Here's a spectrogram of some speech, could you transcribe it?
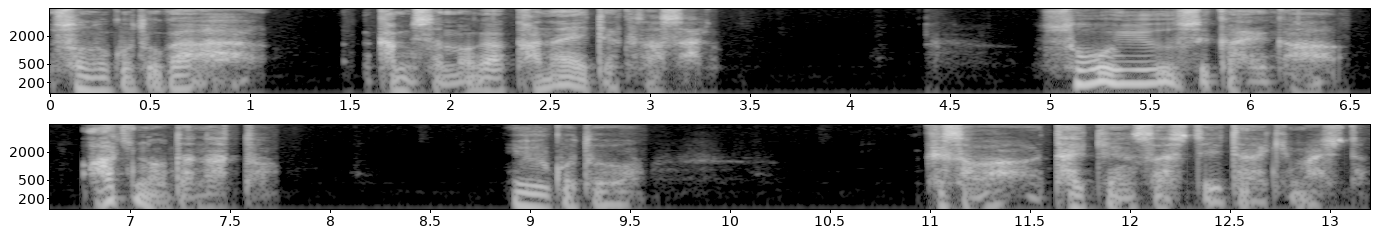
そのことが神様が叶えてくださる。そういう世界があるのだなということを今朝は体験させていただきました。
